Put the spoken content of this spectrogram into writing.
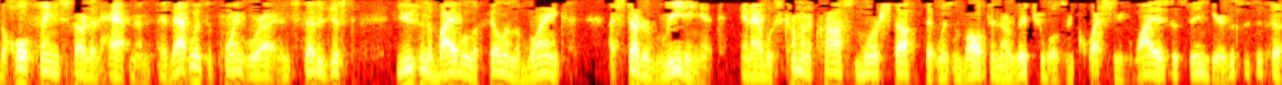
the whole thing started happening. And that was the point where I, instead of just using the Bible to fill in the blanks, I started reading it and I was coming across more stuff that was involved in our rituals and questioning why is this in here? This is just a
